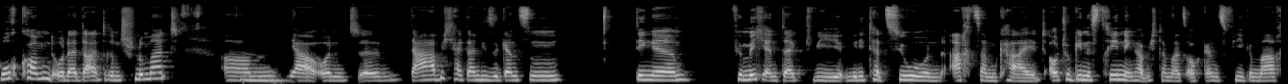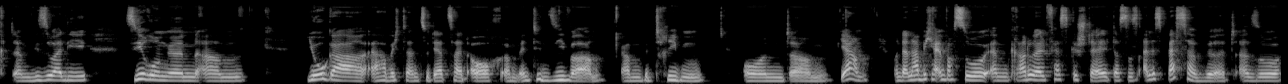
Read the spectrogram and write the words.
hochkommt oder da drin schlummert. Ähm, mhm. Ja, und äh, da habe ich halt dann diese ganzen Dinge für mich entdeckt, wie Meditation, Achtsamkeit, autogenes Training habe ich damals auch ganz viel gemacht, ähm, Visualisierungen, ähm, Yoga habe ich dann zu der Zeit auch ähm, intensiver ähm, betrieben. Und ähm, ja, und dann habe ich einfach so ähm, graduell festgestellt, dass es das alles besser wird. Also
